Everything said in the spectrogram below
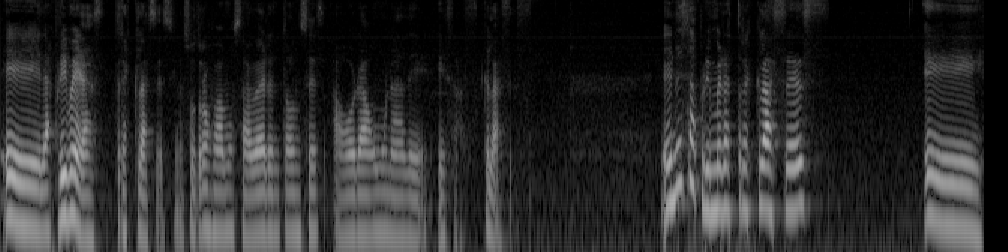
Eh, las primeras tres clases, y nosotros vamos a ver entonces ahora una de esas clases. En esas primeras tres clases eh,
